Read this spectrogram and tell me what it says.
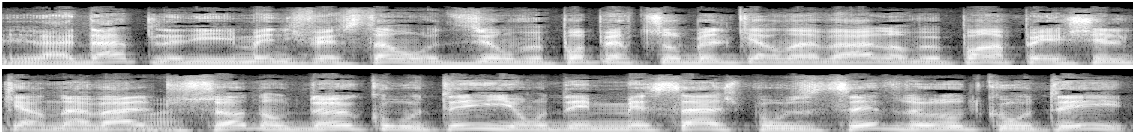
la date, là, les manifestants ont dit on veut pas perturber le carnaval, on veut pas empêcher le carnaval, tout ça. Donc d'un côté, ils ont des messages positifs, de l'autre côté,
